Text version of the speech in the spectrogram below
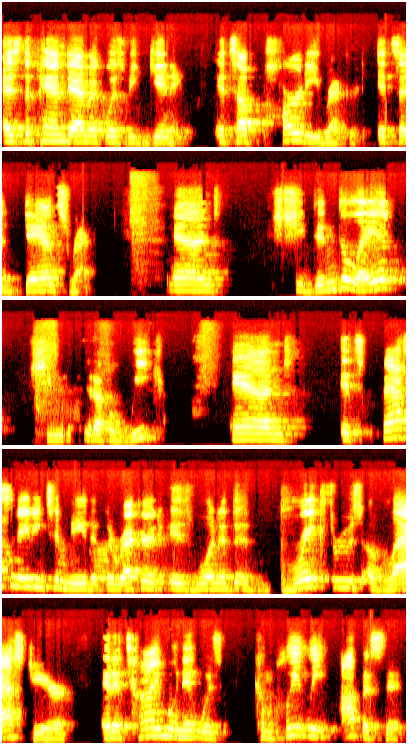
as the pandemic was beginning. It's a party record, it's a dance record. And she didn't delay it, she moved it up a week. And it's fascinating to me that the record is one of the breakthroughs of last year at a time when it was completely opposite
